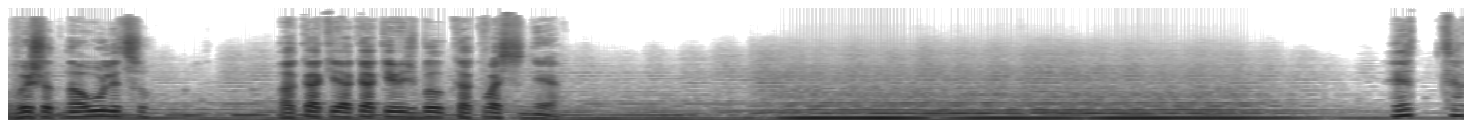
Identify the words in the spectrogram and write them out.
Вышед на улицу, Акакий Акакевич был как во сне. «Это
